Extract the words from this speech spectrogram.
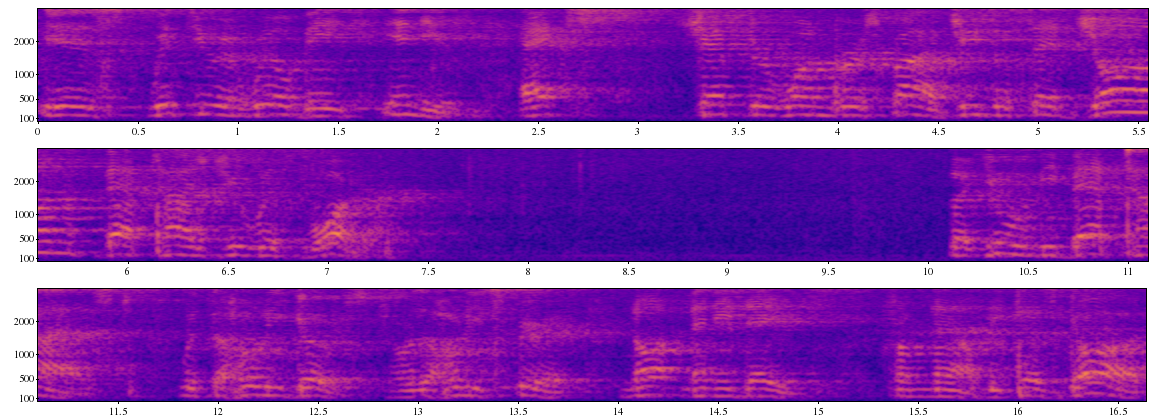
is with you and will be in you. Acts chapter 1, verse 5, Jesus said, John baptized you with water, but you will be baptized with the Holy Ghost or the Holy Spirit not many days from now because God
